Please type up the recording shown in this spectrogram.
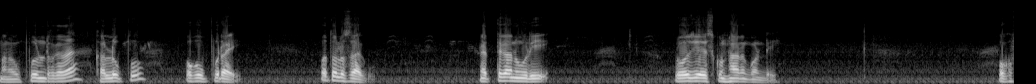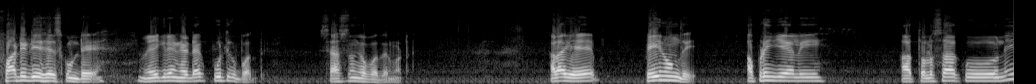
మన ఉప్పు ఉంటుంది కదా కళ్ళుప్పు ఒక ఉప్పు రాయి ఒక తులసాకు. మెత్తగా నూరి రోజు వేసుకుంటున్నారనుకోండి ఒక ఫార్టీ డేస్ వేసుకుంటే మైగ్రేన్ హెడేక్ పూర్తిగా పోద్ది శాశ్వతంగా పోద్ది అనమాట అలాగే పెయిన్ ఉంది. అప్పుడు ఏం చేయాలి? ఆ తులసాకుని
